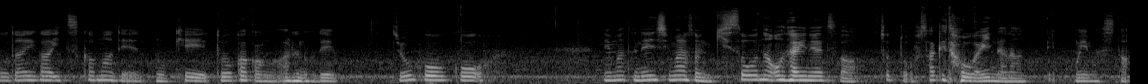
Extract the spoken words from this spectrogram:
お題が5日までの計10日間あるので情報をこう年末年始マラソンに来そうなお題のやつはちょっと避けた方がいいんだなって思いました。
